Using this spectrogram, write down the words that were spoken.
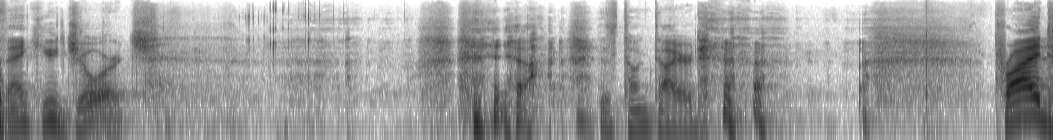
Thank you, George. yeah, his tongue tired. Pride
